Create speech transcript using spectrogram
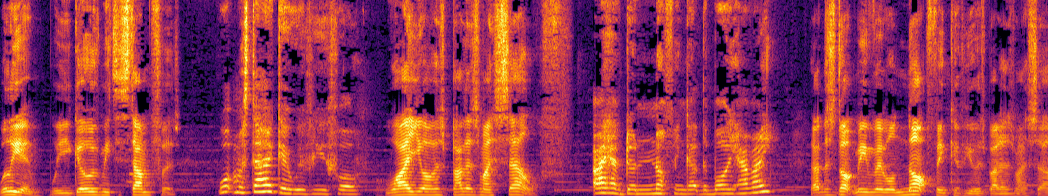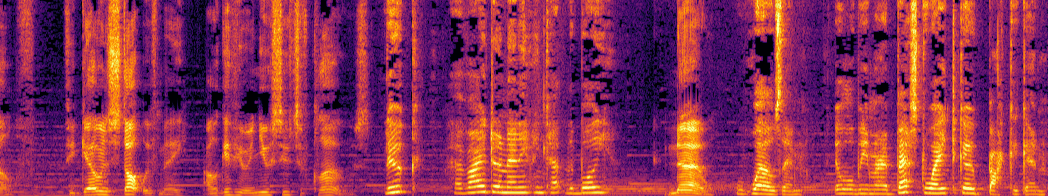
William, will you go with me to Stamford? What must I go with you for? Why, you're as bad as myself. I have done nothing at the boy, have I? That does not mean they will not think of you as bad as myself. If you go and stop with me, I'll give you a new suit of clothes. Luke, have I done anything at the boy? No. Well then, it will be my best way to go back again.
